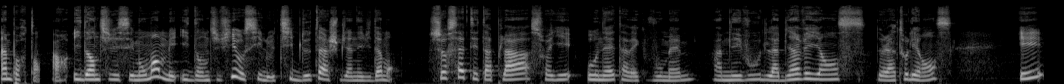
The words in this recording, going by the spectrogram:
importantes. Alors, identifiez ces moments, mais identifiez aussi le type de tâche, bien évidemment. Sur cette étape-là, soyez honnête avec vous-même, amenez-vous de la bienveillance, de la tolérance et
